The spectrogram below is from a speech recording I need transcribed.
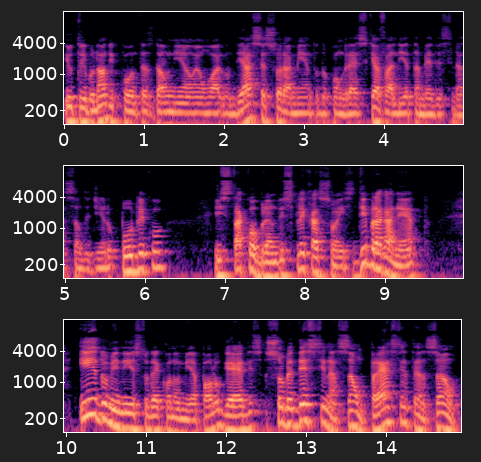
e o Tribunal de Contas da União é um órgão de assessoramento do Congresso que avalia também a destinação de dinheiro público, está cobrando explicações de Braga Neto e do ministro da Economia, Paulo Guedes, sobre a destinação, prestem atenção,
